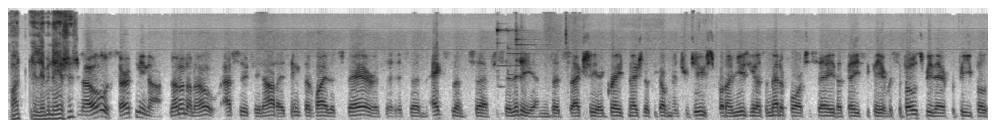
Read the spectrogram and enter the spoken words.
what eliminated? No, certainly not. No, no, no, no, absolutely not. I think that while it's there, it's, it's an excellent uh, facility and it's actually a great measure that the government introduced. But I'm using it as a metaphor to say that basically it was supposed to be there for people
